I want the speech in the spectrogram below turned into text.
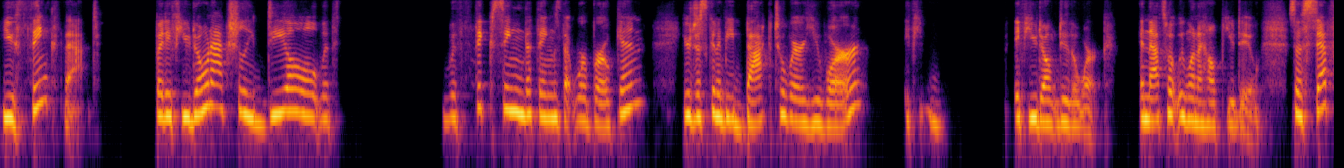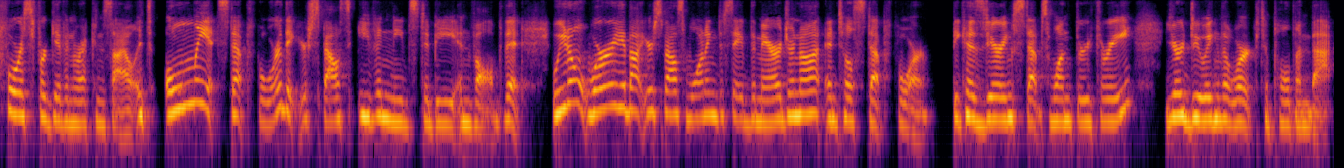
You think that. But if you don't actually deal with with fixing the things that were broken, you're just going to be back to where you were if you if you don't do the work. And that's what we want to help you do. So, step four is forgive and reconcile. It's only at step four that your spouse even needs to be involved, that we don't worry about your spouse wanting to save the marriage or not until step four, because during steps one through three, you're doing the work to pull them back.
